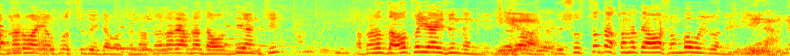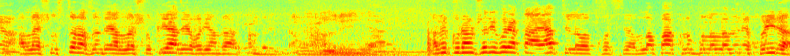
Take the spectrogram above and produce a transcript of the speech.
আপনারাও আগে উপস্থিত হইতে পারছেন আপনারা আমরা দাওয়াত দিয়ে আনছি আপনারা দাওয়াত পাইয়া আইছেন না সুস্থ থাকতানা দেওয়া সম্ভব হইল না? আল্লাহ সুস্থ তাই আল্লাহ শুক্রিয়া আদায় করি আমরা আলহামদুলিল্লাহ। আমি কোরআন শরীফের একটা আয়াত তিলাওয়াত করছি আল্লাহ পাক রব্বুল আলমিনে খৈরা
